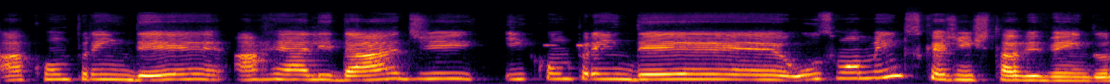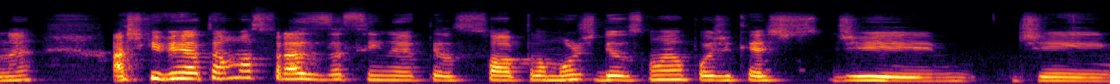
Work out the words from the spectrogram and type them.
a compreender a realidade e compreender os momentos que a gente está vivendo, né? Acho que veio até umas frases assim, né? Só, pelo amor de Deus, não é um podcast de, de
